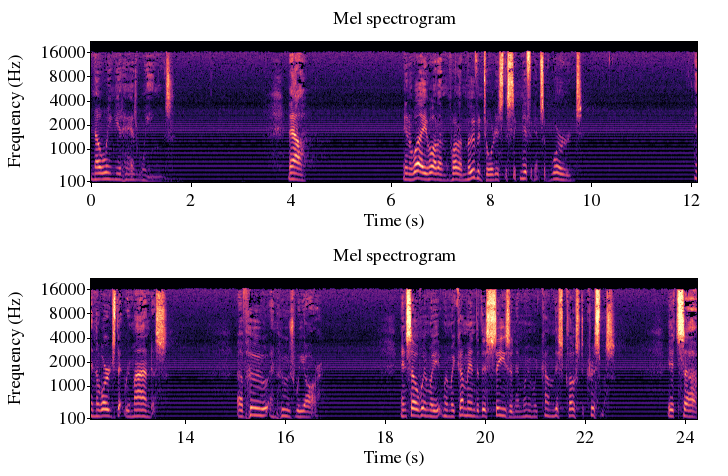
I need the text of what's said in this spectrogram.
knowing it has wings. Now, in a way, what I'm, what I'm moving toward is the significance of words. And the words that remind us of who and whose we are. And so when we when we come into this season and when we come this close to Christmas, it's uh,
